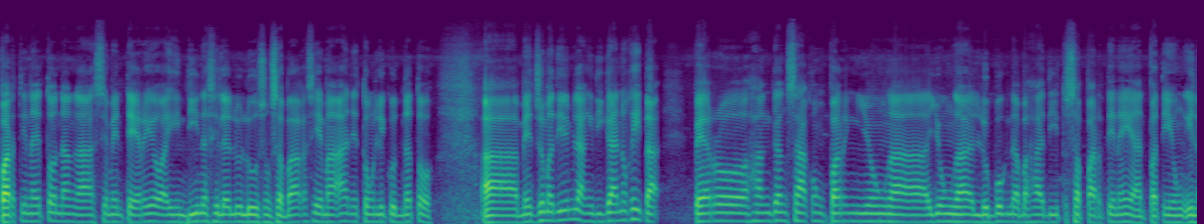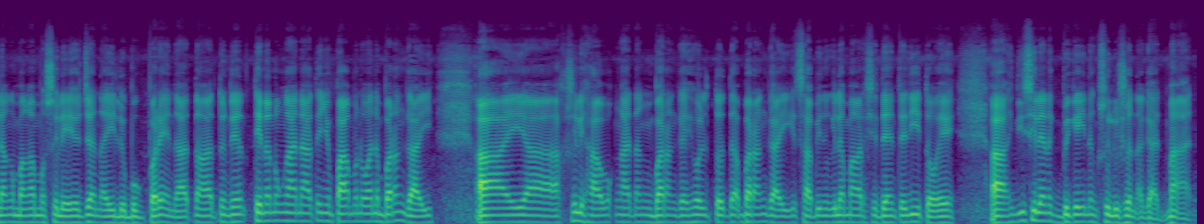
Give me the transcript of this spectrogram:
parte na ito ng sementeryo ay hindi na sila lulusong sa baha kasi maan itong likod na to. Ah, medyo madilim lang, hindi gano'ng kita pero hanggang sakong pa rin yung, ah, yung ah, lubog na baha dito sa parte na yan, pati yung ilang mga mausoleo dyan ay lubog pa rin. At tin- tinanong nga natin yung pamunuan ng barangay, ay ah, actually hawak nga ng barangay hall to, da- barangay, sabi ng ilang mga residente dito, eh, ah, hindi sila nagbigay ng solusyon agad. Maan.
